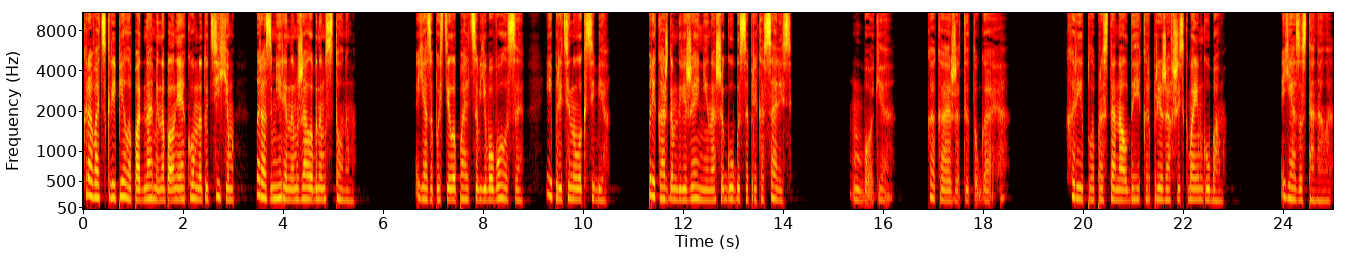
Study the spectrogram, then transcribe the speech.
Кровать скрипела под нами, наполняя комнату тихим, размеренным жалобным стоном. Я запустила пальцы в его волосы и притянула к себе. При каждом движении наши губы соприкасались. «Боги, какая же ты тугая!» Хрипло простонал Дейкер, прижавшись к моим губам. Я застонала.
